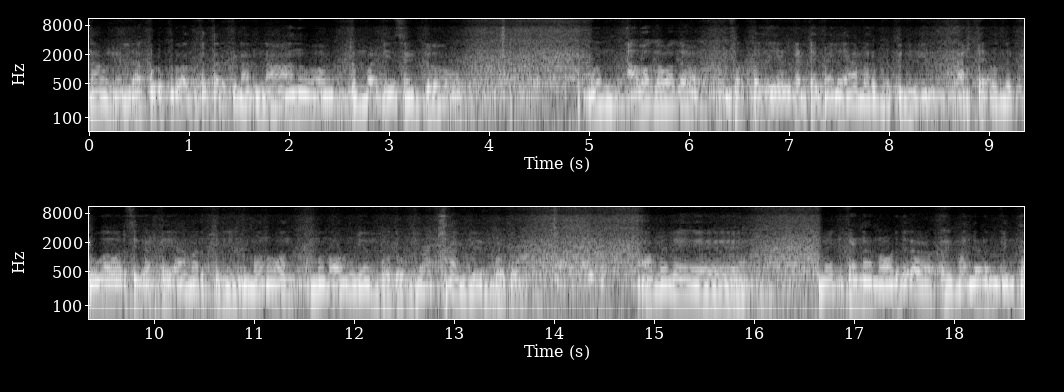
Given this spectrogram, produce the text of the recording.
ನಾವು ಎಲ್ಲ ಕುಡುಕರು ಅಂತ ತರ್ಕಣ ನಾನು ತುಂಬಾ ಡೀಸೆಂಟು ಒಂದು ಅವಾಗ ಅವಾಗ ಸ್ವಲ್ಪ ಏಳು ಗಂಟೆ ಮೇಲೆ ಯಾಮಾರ್ಬಿಡ್ತೀನಿ ಅಷ್ಟೇ ಒಂದು ಟೂ ಅವರ್ಸಿಗೆ ಅಷ್ಟೇ ಯಾಮಾರ್ತೀನಿ ಮನು ಮನೋ ಮನೋ ಹಂಗೆ ಅನ್ಬೋದು, ಮೋಕ್ಷ ಹಂಗೆ ಅನ್ಬೋದು. ಆಮೇಲೆ ವೆಂಕಣ್ಣ ನೋಡಿದಿರ ಮಂಜಣ್ಣನ್ಗಿಂತ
